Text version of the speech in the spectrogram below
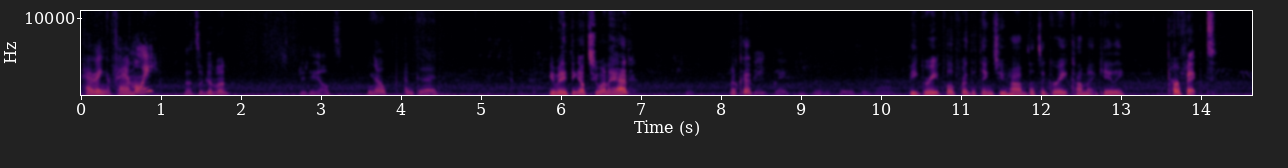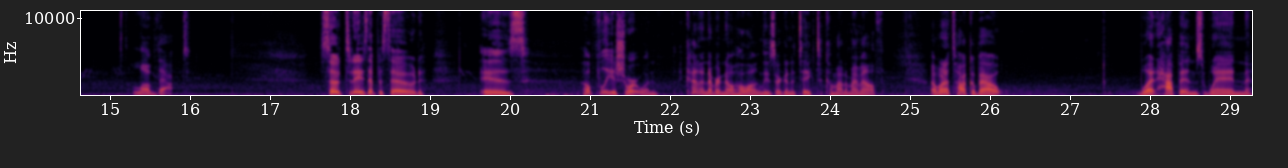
Having a family? That's a good one. Anything else? Nope, I'm good. You have anything else you want to add? Okay. Be grateful for the things you have. Be grateful for the things you have. That's a great comment, Kaylee. Perfect. Love that. So today's episode is hopefully a short one. I kind of never know how long these are going to take to come out of my mouth. I want to talk about what happens when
